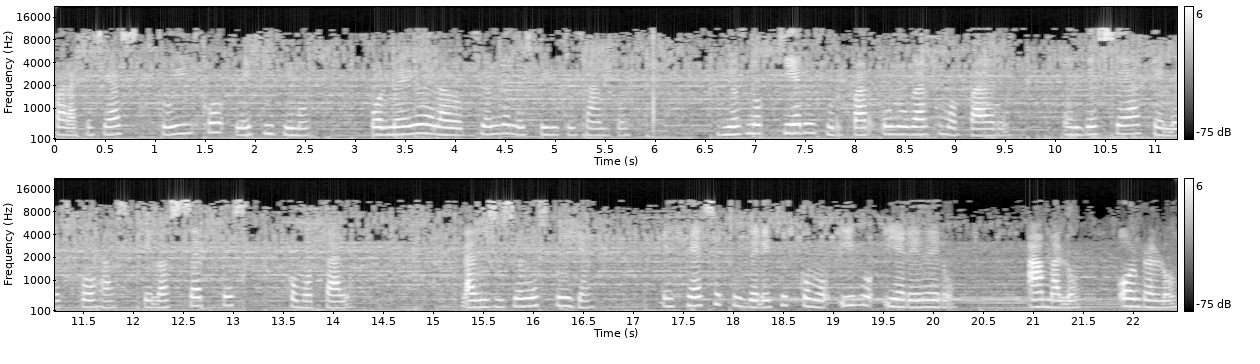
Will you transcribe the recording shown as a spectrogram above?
para que seas tu hijo legítimo por medio de la adopción del Espíritu Santo. Dios no quiere usurpar un lugar como Padre. Él desea que lo escojas, que lo aceptes como tal. La decisión es tuya Ejerce tus derechos como hijo y heredero. Ámalo, honralo,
